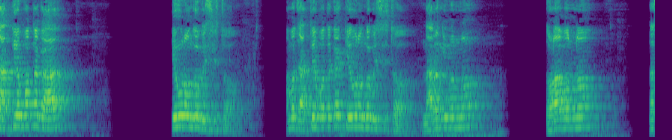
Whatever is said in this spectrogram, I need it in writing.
ଜାତୀୟ ପତାକା କେଉଁ ରଙ୍ଗ ବିଶିଷ୍ଟ? ଆମ ଜାତୀୟ ପତାକା କେଉଁ ରଙ୍ଗ ବିଶିଷ୍ଟ? ନାରଙ୍ଗୀ ବର୍ଣ୍ଣ ଧଳା ବର୍ଣ୍ଣ ନା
